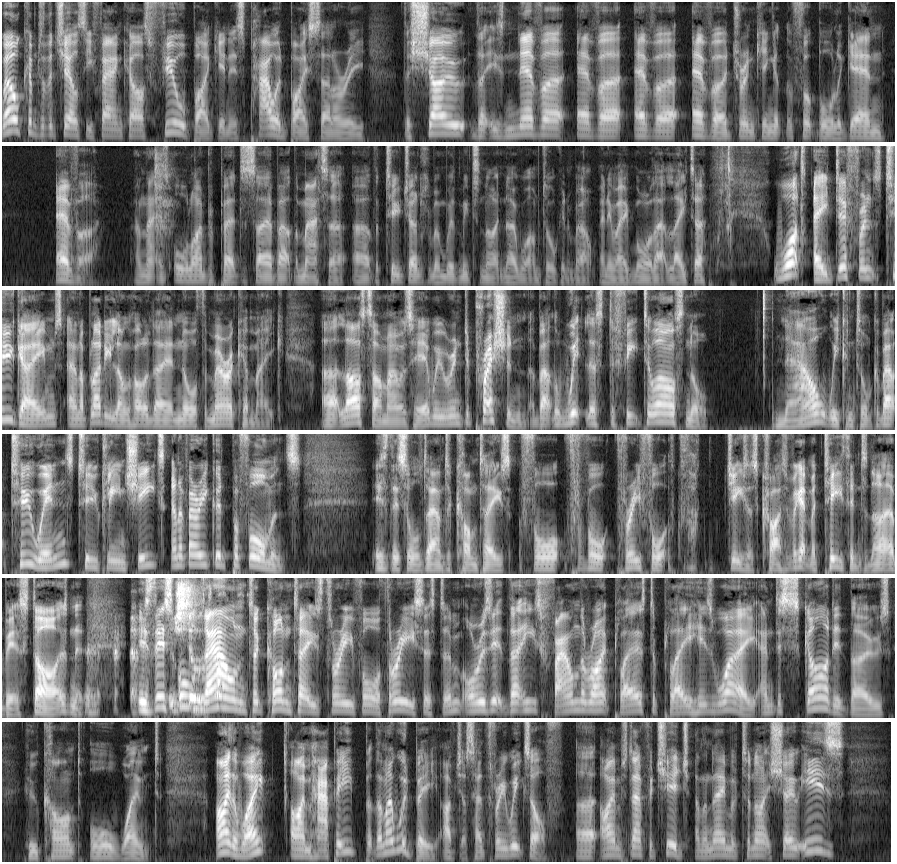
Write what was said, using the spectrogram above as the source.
Welcome to the Chelsea Fancast, fueled by Guinness, powered by Celery, the show that is never, ever, ever, ever drinking at the football again, ever. And that is all I'm prepared to say about the matter. Uh, the two gentlemen with me tonight know what I'm talking about. Anyway, more of that later. What a difference two games and a bloody long holiday in North America make. Uh, last time I was here, we were in depression about the witless defeat to Arsenal. Now we can talk about two wins, two clean sheets, and a very good performance. Is this all down to Conte's four, four, three, four? Fuck, Jesus Christ! If I get my teeth in tonight, that'll be a start, isn't it? Is this all down to Conte's three-four-three system, or is it that he's found the right players to play his way and discarded those who can't or won't? Either way, I'm happy, but then I would be. I've just had three weeks off. Uh, I'm Stamford Chidge, and the name of tonight's show is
